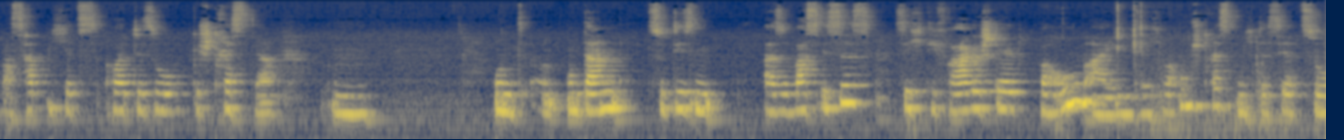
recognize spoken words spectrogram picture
was hat mich jetzt heute so gestresst, ja. Mm. Und, und, und dann zu diesem also was ist es, sich die Frage stellt, warum eigentlich? Warum stresst mich das jetzt so?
